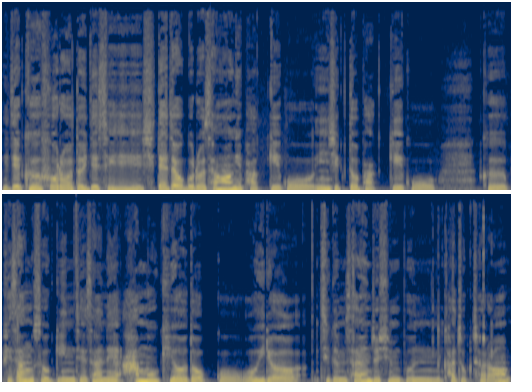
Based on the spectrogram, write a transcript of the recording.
이제 그 후로도 이제 시, 시대적으로 상황이 바뀌고 인식도 바뀌고 그 피상속인 재산에 아무 기여도 없고 오히려 지금 사연 주신 분 가족처럼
